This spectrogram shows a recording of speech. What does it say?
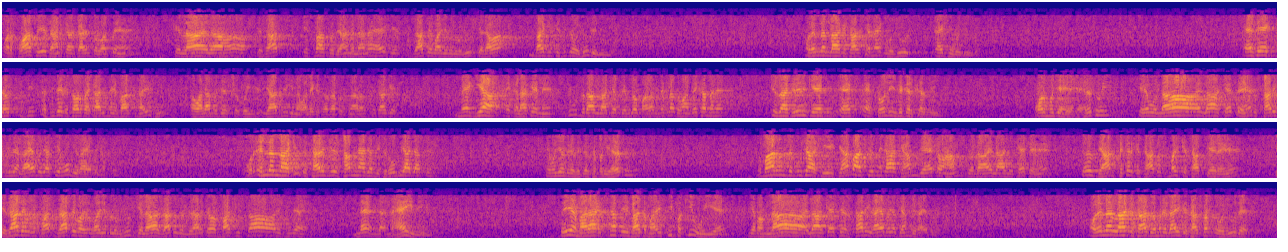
اور خواص یہ دھیان قائم کرواتے ہیں کہ لا الہ کے ساتھ اس بات کو دھیان میں لانا ہے کہ ذات واجب الوجود کے علاوہ باقی کسی کا وجود ہی نہیں ہے۔ اور اللہ اللہ کے ساتھ کہنا ہے کہ وجود ایک ہی وجود ہے۔ ایسے ایک نتیجے کے طور پر ایک آدمی نے بات سنائی تھی حوالہ مجھے اس کا کوئی یاد نہیں کہ حوالے کے ساتھ آپ کو سنا رہا ہوں۔ کہا کہ میں گیا ایک علاقے میں دور دراز علاقے جنگلوں پہاڑوں میں نکلا تو وہاں دیکھا میں نے کہ ذاکرین کی ایک ایک, ایک ٹولی ذکر کر رہی اور مجھے حیرت ہوئی کہ وہ لا لا کہتے ہیں تو ساری چیزیں غائب ہو جاتی ہیں وہ بھی غائب ہو جاتے ہیں۔ اور اللہ کے تو ساری چیزیں سامنے آ جاتی پھر وہ بھی آ جاتے ہیں۔ یہ مجھے ان کے ذکر سے بڑی حیرت ہوئی۔ تو بعد ان سے پوچھا کہ یہ کیا بات تھی؟ انہوں نے کہا کہ ہم جو ہے تو ہم جو لا الہ جو کہتے ہیں، تو اس دھیان فکر کے ساتھ، اس مجھ کے ساتھ کہہ رہے ہیں کہ ذات ذات واجب الوجود کے علاوہ ذات الزار کے علاوہ باقی ساری چیزیں ہے ہی نہیں۔ تو یہ ہمارا اتنا یہ بات ہماری اتنی پکی ہوئی ہے، جب ہم لا الہ کہتے ہیں، ساری غائب ہو جاتی ہم بھی غائب ہو جاتے اور اللہ اللہ کے ساتھ جو ہمارے لائی کے ساتھ سب کا وجود ہے۔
